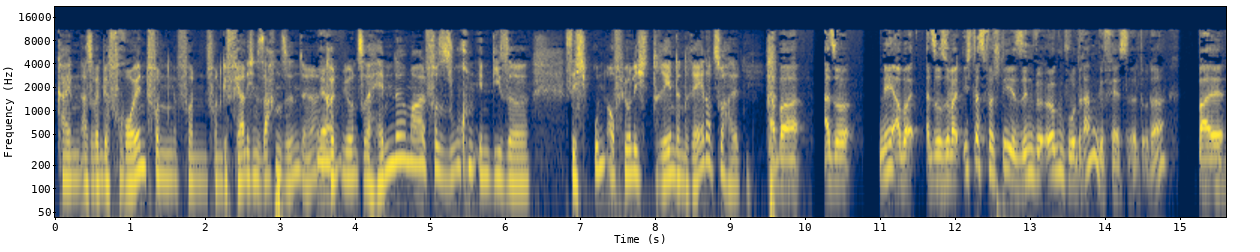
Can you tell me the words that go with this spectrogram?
kein, also wenn wir Freund von, von, von gefährlichen Sachen sind, ja, ja. könnten wir unsere Hände mal versuchen, in diese sich unaufhörlich drehenden Räder zu halten. Aber, also, nee, aber, also soweit ich das verstehe, sind wir irgendwo dran gefesselt, oder? Weil.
